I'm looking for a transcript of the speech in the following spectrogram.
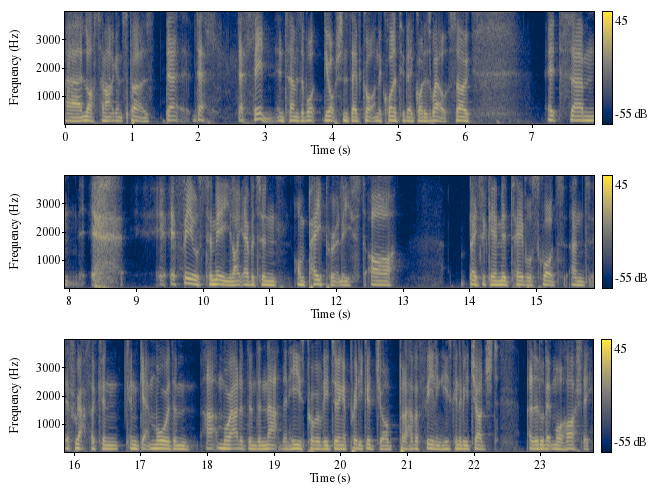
uh, last time out against Spurs. They're, they're, they're thin in terms of what the options they've got and the quality they've got as well. So it's um, it, it feels to me like Everton, on paper at least, are basically a mid-table squad, and if Rafa can can get more of them, uh, more out of them than that, then he's probably doing a pretty good job. But I have a feeling he's going to be judged a little bit more harshly.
